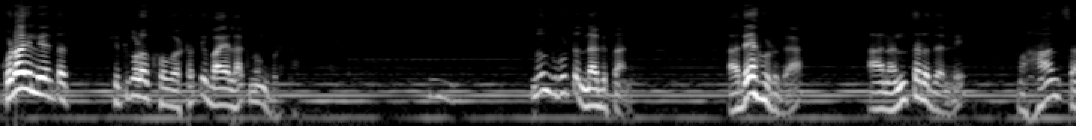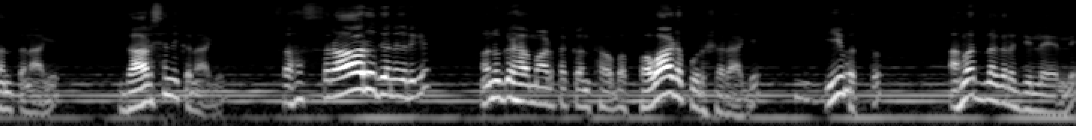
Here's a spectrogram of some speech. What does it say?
ಕೊಡೋ ಇಲ್ಲಿ ಅಂತ ಕಿತ್ಕೊಳ್ಳೋಕೆ ಹೋಗೋಷ್ಟೊತ್ತಿಗೆ ಬಾಯಲ್ಲಿ ಹಾಕಿ ನುಂಗ್ಬಿಡ್ತಾನೆ. ನುಂಗ್ಬಿಟ್ಟು ನಗ್ತಾನೆ. ಅದೇ ಹುಡುಗ ಆ ನಂತರದಲ್ಲಿ ಮಹಾನ್ ಸಂತನಾಗಿ ದಾರ್ಶನಿಕನಾಗಿ ಸಹಸ್ರಾರು ಜನರಿಗೆ ಅನುಗ್ರಹ ಮಾಡ್ತಕ್ಕಂಥ ಒಬ್ಬ ಪವಾಡ ಪುರುಷರಾಗಿ ಇವತ್ತು ಅಹಮದ್ನಗರ ಜಿಲ್ಲೆಯಲ್ಲಿ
